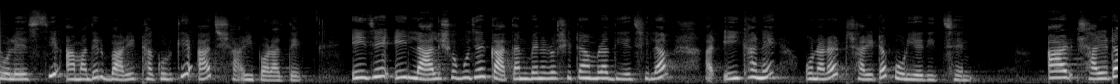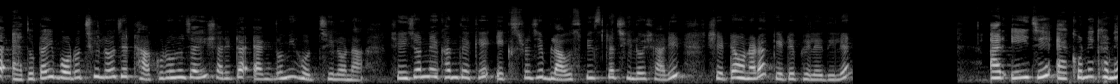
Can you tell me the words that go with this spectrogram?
চলে এসেছি আমাদের বাড়ির ঠাকুরকে আজ শাড়ি পরাতে। এই যে এই লাল সবুজের কাতান বেনারসিটা আমরা দিয়েছিলাম, আর এইখানে ওনারা শাড়িটা পরিয়ে দিচ্ছেন। আর শাড়িটা এতটাই বড় ছিল যে ঠাকুর অনুযায়ী শাড়িটা একদমই হচ্ছিল না। সেই জন্য এখান থেকে এক্সট্রা যে ব্লাউজ পিসটা ছিল শাড়ির, সেটা ওনারা কেটে ফেলে দিলেন। আর এই যে এখন এখানে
